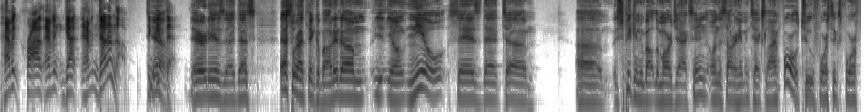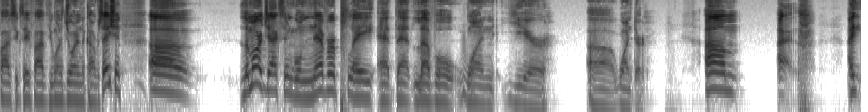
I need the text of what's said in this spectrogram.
haven't crossed, haven't got, haven't done enough to yeah, get that. There it is. Uh, that's that's what I think about it. Um, you, you know, Neil says that. Um, uh, speaking about Lamar Jackson on the Sauter Heyman text line 402 464 5685 if you want to join in the conversation. Uh, Lamar Jackson will never play at that level one year uh, wonder. Um, I, I,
